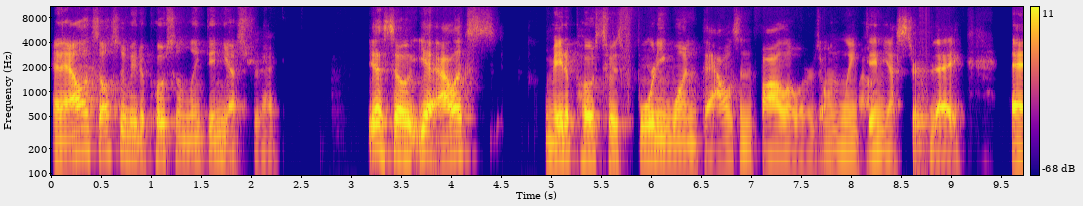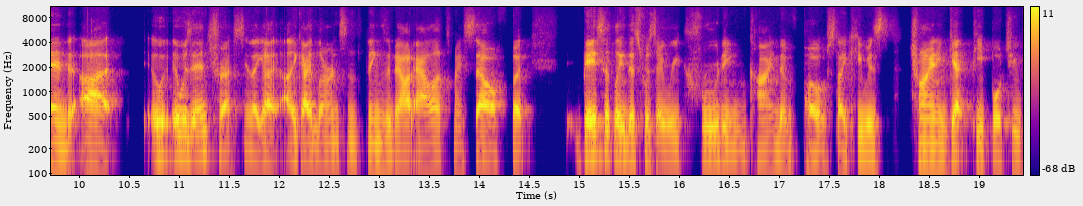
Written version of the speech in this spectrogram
and Alex also made a post on LinkedIn yesterday. Yeah, so yeah, Alex made a post to his 41,000 followers on LinkedIn wow. yesterday. And uh, it, it was interesting. Like I like I learned some things about Alex myself, but basically this was a recruiting kind of post. Like he was trying to get people to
